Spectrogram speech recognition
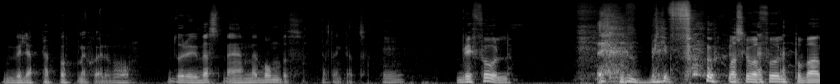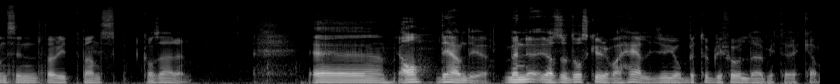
ville jag peppa upp mig själv och då är det ju bäst med, med Bombus helt enkelt. Bli full. Bli full! Man ska vara full på band, sin favoritbandskonserter. Eh, ja, Det händer ju. Men alltså då ska det vara helg. Det är jobbigt att bli full där mitt i veckan.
